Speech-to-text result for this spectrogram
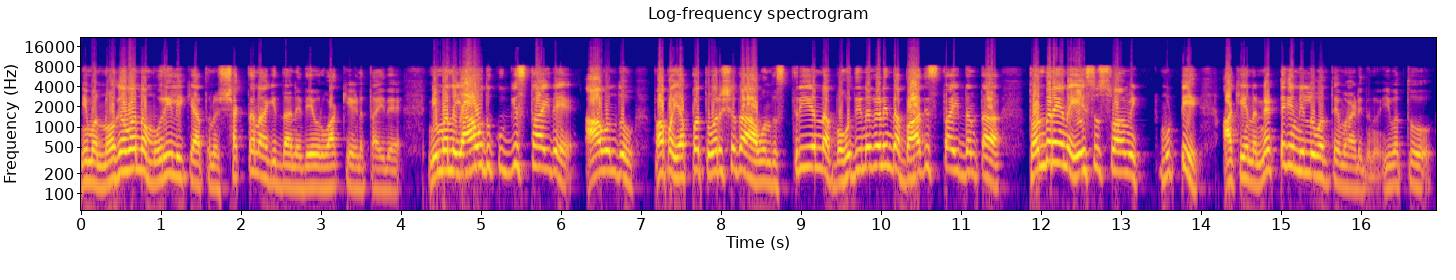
ನಿಮ್ಮ ನೊಗವನ್ನು ಮುರಿಲಿಕ್ಕೆ ಆತನು ಶಕ್ತನಾಗಿದ್ದಾನೆ, ದೇವರು ವಾಕ್ಯ ಹೇಳ್ತಾ ಇದೆ. ನಿಮ್ಮನ್ನು ಯಾವುದು ಕುಗ್ಗಿಸ್ತಾ ಇದೆ? ಆ ಒಂದು ಪಾಪ ಎಪ್ಪತ್ತು ವರ್ಷದ ಆ ಒಂದು ಸ್ತ್ರೀಯನ್ನು ಬಹುದಿನಗಳಿಂದ ಬಾಧಿಸ್ತಾ ಇದ್ದಂಥ ತೊಂದರೆಯನ್ನು ಯೇಸು ಸ್ವಾಮಿ ಮುಟ್ಟಿ ಆಕೆಯನ್ನು ನೆಟ್ಟಗೆ ನಿಲ್ಲುವಂತೆ ಮಾಡಿದನು. ಇವತ್ತು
